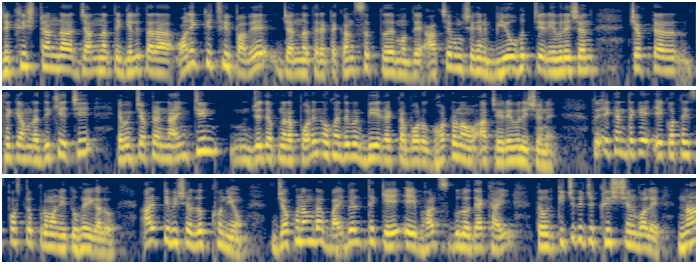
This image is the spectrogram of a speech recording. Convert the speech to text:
যে খ্রিস্টানরা জান্নাতে গেলে তারা অনেক কিছুই পাবে, জান্নাতের একটা কনসেপ্ট তাদের মধ্যে আছে এবং সেখানে বিয়েও হচ্ছে রেভুলেশন চ্যাপ্টার থেকে আমরা দেখিয়েছি এবং চ্যাপ্টার নাইনটিন যদি আপনারা পড়েন, ওখানে দেখবেন বিয়ের একটা বড় ঘটনাও আছে রেভলিউশনে তো এখান থেকে এই কথা স্পষ্ট প্রমাণিত হয়ে গেল। আরেকটি বিষয় লক্ষণীয়, যখন আমরা বাইবেল থেকে এই ভার্সগুলো দেখাই, তখন কিছু কিছু খ্রিশ্চান বলে, না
